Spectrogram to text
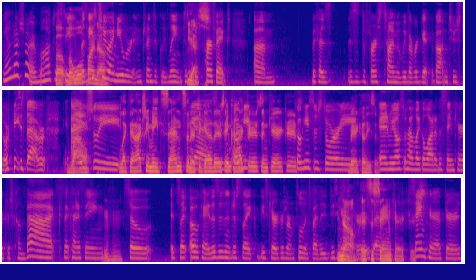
Yeah, I'm not sure. We'll have to But- see. but But, we'll these find two out. I knew were intrinsically linked, which Yes. is perfect. Um, because this is the first time that we've ever get gotten two stories that were Wow. actually Like that actually made sense and are together, it's same actors, same characters. cohesive story. Very cohesive. And we also have like a lot of the same characters come back, that kind of thing. Mm-hmm. So it's like okay, this isn't just like these characters are influenced by these, these No, it's the same characters. Same characters.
